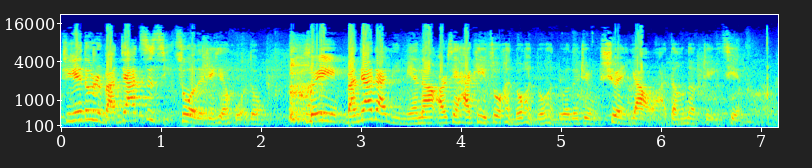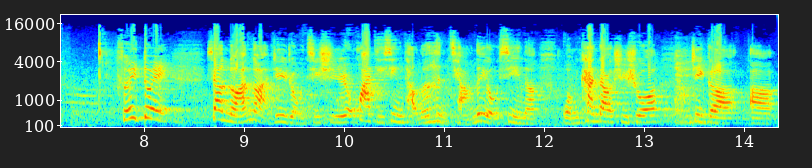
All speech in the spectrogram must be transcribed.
这些都是玩家自己做的这些活动，所以玩家在里面呢，而且还可以做很多很多很多的这种炫耀啊等等这一切，所以对像暖暖这种其实话题性讨论很强的游戏呢，我们看到是说这个啊。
